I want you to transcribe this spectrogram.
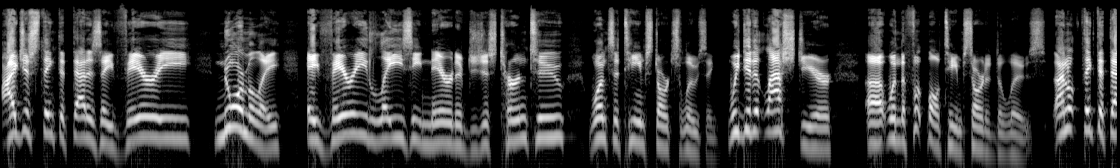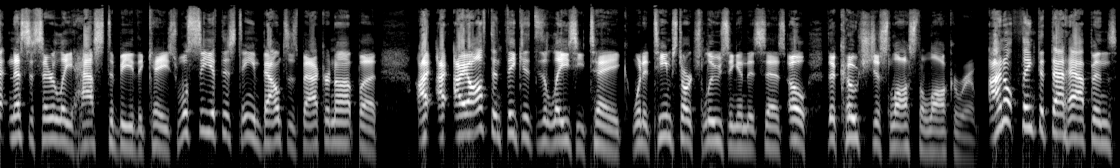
I just think that that is a very, normally, a very lazy narrative to just turn to once a team starts losing. We did it last year uh, when the football team started to lose. I don't think that that necessarily has to be the case. We'll see if this team bounces back or not, but I, I, I often think it's a lazy take when a team starts losing and it says, oh, the coach just lost the locker room. I don't think that that happens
